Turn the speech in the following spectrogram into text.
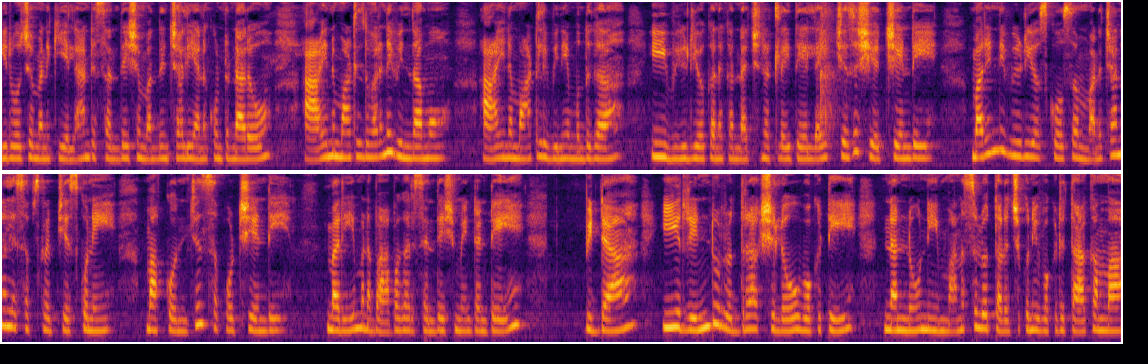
ఈరోజు మనకి ఎలాంటి సందేశం అందించాలి అనుకుంటున్నారో ఆయన మాటల ద్వారానే విందాము. ఆయన మాటలు వినే ముందుగా ఈ వీడియో కనుక నచ్చినట్లయితే లైక్ చేసి షేర్ చేయండి. మరిన్ని వీడియోస్ కోసం మన ఛానల్ని సబ్స్క్రైబ్ చేసుకుని మాకు కొంచెం సపోర్ట్ చేయండి. మరి మన బాబాగారి సందేశం ఏంటంటే బిడ్డ ఈ రెండు రుద్రాక్షలో ఒకటి నన్ను నీ మనసులో తలుచుకుని ఒకటి తాకమ్మా.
